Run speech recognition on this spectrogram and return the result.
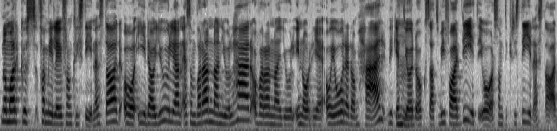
Nå Markus familj är ju från Kristinestad och Ida och Julian är som varannan jul här och varannan jul i Norge och i år är de här vilket Mm. gör då också att vi far dit i år som till Kristinestad.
